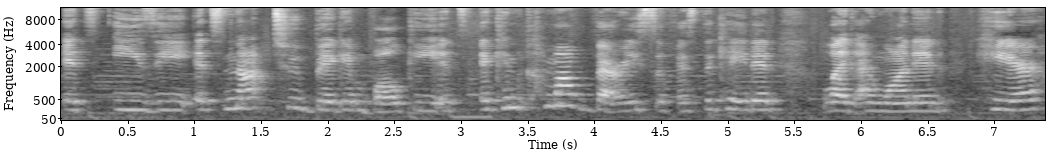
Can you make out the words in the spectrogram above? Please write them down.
It's easy. It's not too big and bulky. It's it can come off very sophisticated like i wanted. Here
